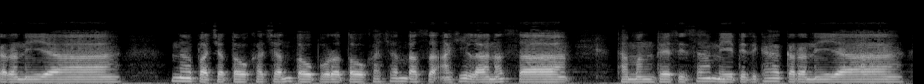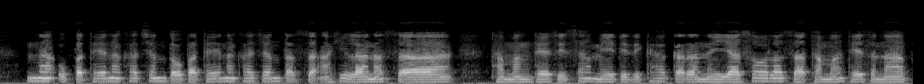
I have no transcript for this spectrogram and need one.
กรณียานาปัจจโตขฉันโตปุรโตขฉันตัสสะอคิลานัสสะธรรมังเทสิสามีติสิกากรณียานาอุปเทนะคชันโตปเทนะคชันตัสสะอหิลานัสสะ ธรรมังเทสิสามีติสิกากรณียาโซลสัธรรมเทศนาป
